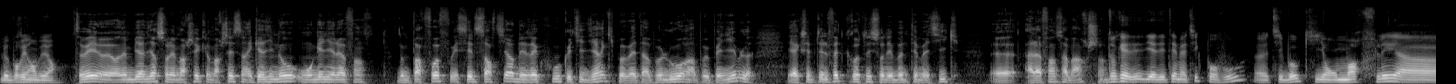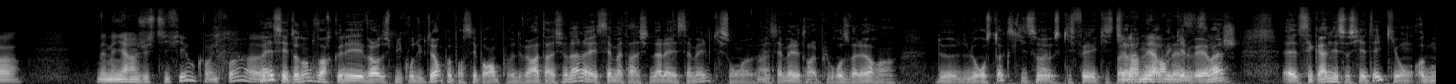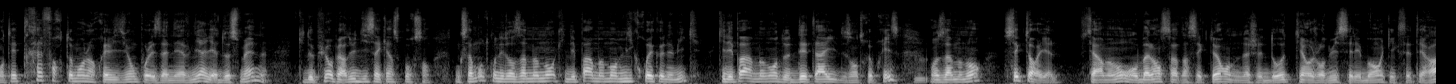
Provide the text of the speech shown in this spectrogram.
Le bruit ambiant. Vous savez, euh, on aime bien dire sur les marchés que le marché, c'est un casino où on gagne à la fin. Donc parfois, il faut essayer de sortir des à quotidiens qui peuvent être un peu lourds, un peu pénibles, et accepter le fait que quand on est sur des bonnes thématiques, euh, à la fin, ça marche. Donc il y, a des thématiques pour vous, euh, Thibault, qui ont morflé à de manière injustifiée, encore une fois Oui, c'est étonnant de voir que des valeurs de semi-conducteurs, on peut penser par exemple des valeurs internationales, à SM International, à SML, qui sont SML étant la plus grosse valeur hein, de, de l'Eurostox, qui, se, qui, fait, qui se tire la avec LVMH, euh, c'est quand même des sociétés qui ont augmenté très fortement leurs prévisions pour les années à venir il y a deux semaines, qui depuis ont perdu 10 à 15 Donc ça montre qu'on est dans un moment qui n'est pas un moment microéconomique, qui n'est pas un moment de détail des entreprises, mm. on est dans un moment sectoriel. C'est un moment où on balance certains secteurs, on en achète d'autres. Tiens, aujourd'hui, c'est les banques, etc. Il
